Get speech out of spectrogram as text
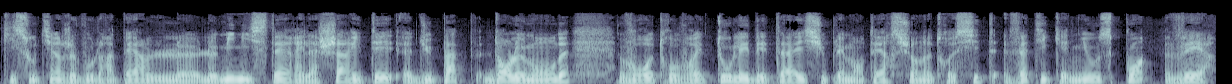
qui soutient, je vous le rappelle, le, ministère et la charité du pape dans le monde. Vous retrouverez tous les détails supplémentaires sur notre site vaticannews.va.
